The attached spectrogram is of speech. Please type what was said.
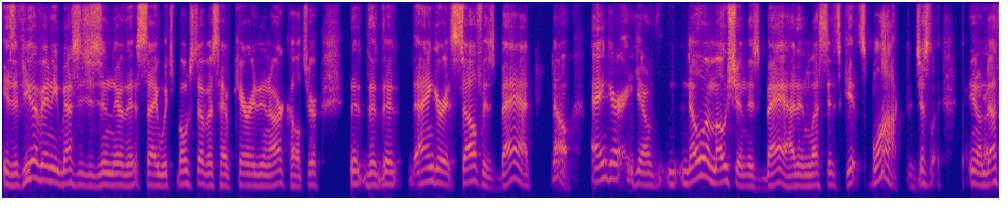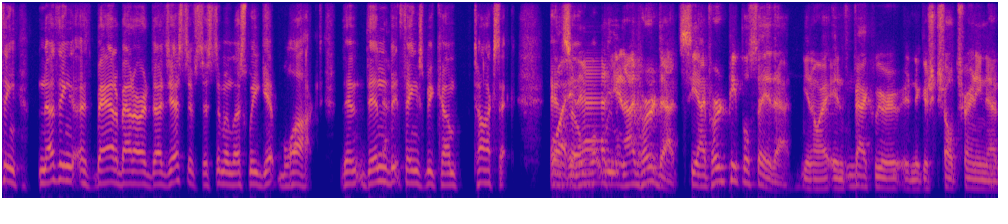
is if you have any messages in there that say, which most of us have carried in our culture, that the, the anger itself is bad no, anger, you know, no emotion is bad unless it gets blocked. Just, you know, nothing, nothing is bad about our digestive system unless we get blocked. Then, then yeah. things become toxic. And well, so, and, that, we, and, I've heard that. See, I've heard people say that. You know, in mm-hmm. fact, we were in the Gestalt training that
